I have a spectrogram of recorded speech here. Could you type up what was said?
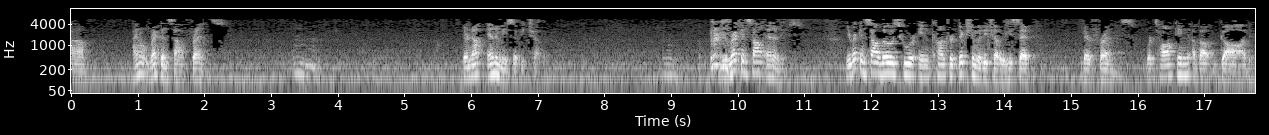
um, I don't reconcile friends. They're not enemies of each other. You reconcile enemies. You reconcile those who are in contradiction with each other. He said, they're friends. We're talking about God.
